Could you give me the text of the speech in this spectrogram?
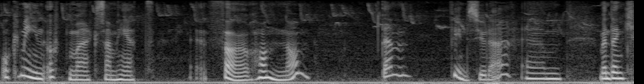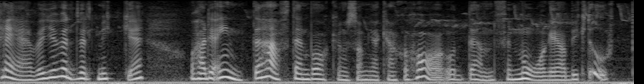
och min uppmärksamhet eh, för honom, den finns ju där. Ehm, men den kräver ju väldigt, väldigt mycket. Och hade jag inte haft den bakgrund som jag kanske har och den förmåga jag byggt upp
